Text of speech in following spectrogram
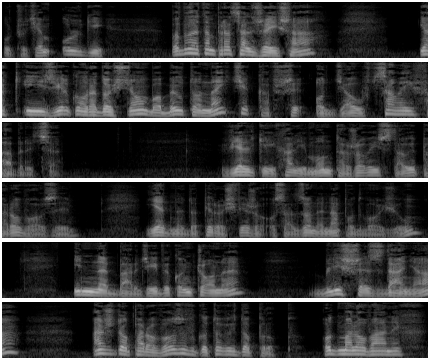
uczuciem ulgi, bo była tam praca lżejsza, jak i z wielką radością, bo był to najciekawszy oddział w całej fabryce. W wielkiej hali montażowej stały parowozy. Jedne dopiero świeżo osadzone na podwoziu, inne bardziej wykończone, bliższe zdania, aż do parowozów gotowych do prób, odmalowanych,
